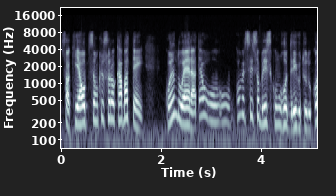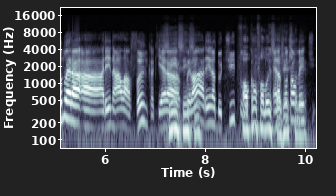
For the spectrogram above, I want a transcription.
Só que é a opção que o Sorocaba tem quando era, até o, conversei sobre isso com o Rodrigo tudo, quando era a Arena Alavanca, que era, sim, sim, foi sim. lá a Arena do título. Falcão falou isso era totalmente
